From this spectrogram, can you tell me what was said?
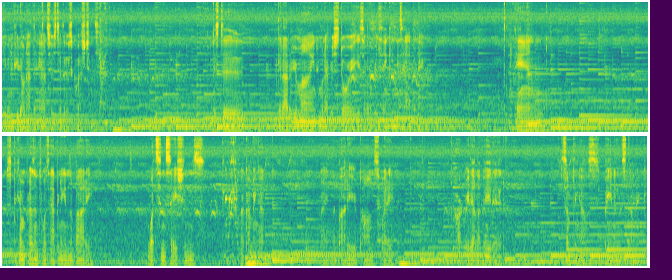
even if you don't have the answers to those questions is to get out of your mind whenever stories or overthinking is happening. And just become present to what's happening in the body. What sensations are coming up, body, your palms sweaty, heart rate elevated, something else, pain in the stomach,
